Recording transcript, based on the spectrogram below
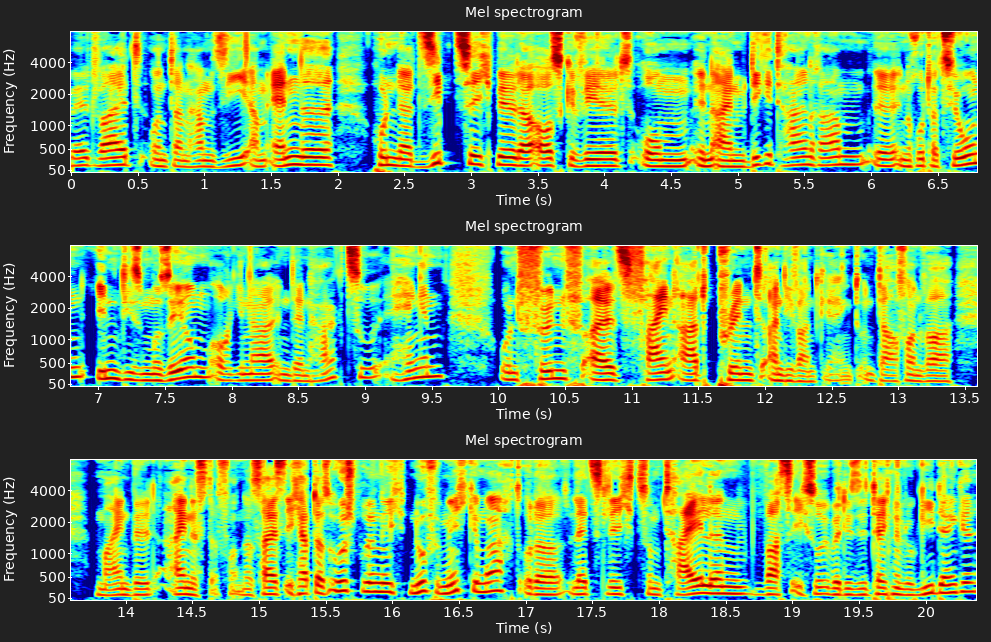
weltweit. Und dann haben sie am Ende 170 Bilder ausgewählt, um in einem digitalen Rahmen äh, in Rotation in diesem Museum, original in Den Haag, zu hängen und fünf als Fine Art Print an die Wand gehängt. Und davon war mein Bild eines davon. Das heißt, ich habe das ursprünglich nur für mich gemacht oder letztlich zum Teilen, was ich so über diese Technologie denke.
